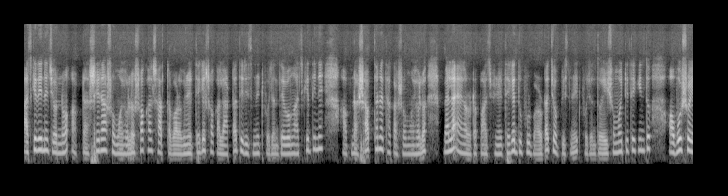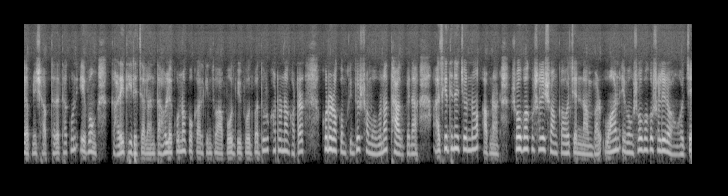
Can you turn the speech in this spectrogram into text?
আজকে দিনের জন্য আপনার সেরা সময় হলো সকাল সাতটা বারো মিনিট থেকে সকাল আটটা তিরিশ মিনিট পর্যন্ত। এবং আজকের দিনে আপনার সাবধানে থাকার সময় হলো বেলা এগারোটা পাঁচ মিনিট থেকে দুপুর বারোটা চব্বিশ মিনিট পর্যন্ত। এই সময়টিতে কিন্তু অবশ্যই আপনি সাবধানে থাকুন এবং গাড়ি ধীরে চালান। তাহলে কোনো প্রকার কিন্তু আপদ, বিপদ বা দুর্ঘটনা ঘটার কোনো রকম কিন্তু সম্ভাবনা থাকবে না। আজকের দিনের জন্য আপনার সৌভাগ্যশালী সংখ্যা হচ্ছে নাম্বার ওয়ান এবং সৌভাগ্যশালী রং হচ্ছে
